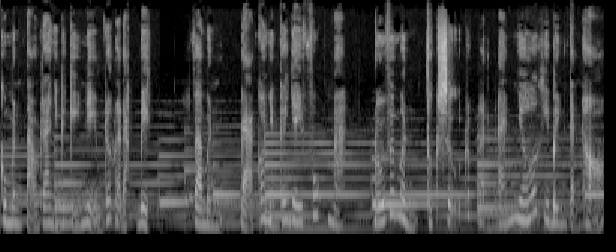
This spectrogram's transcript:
Cùng mình tạo ra những cái kỷ niệm rất là đặc biệt và mình đã có những cái giây phút mà đối với mình thực sự rất là đáng nhớ khi bên cạnh họ.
